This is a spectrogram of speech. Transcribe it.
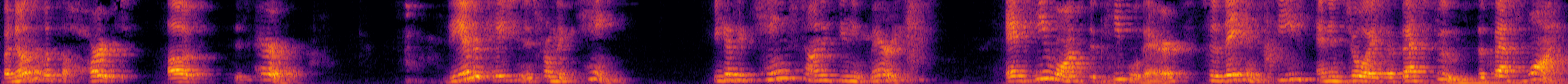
But notice what's the heart of this parable. The invitation is from the king. Because the king's son is getting married. And he wants the people there so they can feast and enjoy the best foods, the best wine.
